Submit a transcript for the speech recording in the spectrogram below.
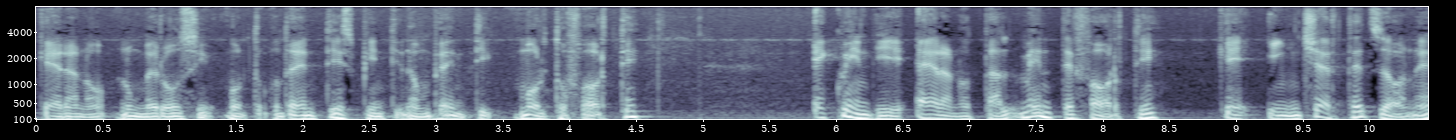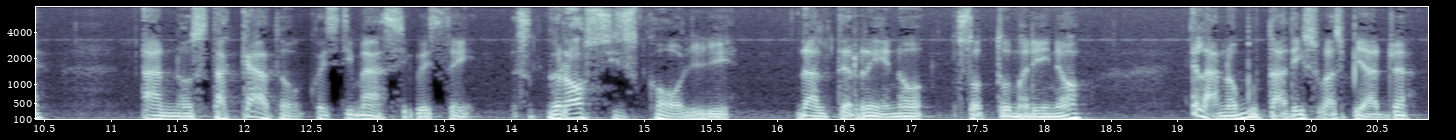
che erano numerosi, molto potenti spinti da un venti molto forti e quindi erano talmente forti che in certe zone hanno staccato questi massi, questi grossi scogli dal terreno sottomarino e l'hanno buttati sulla spiaggia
